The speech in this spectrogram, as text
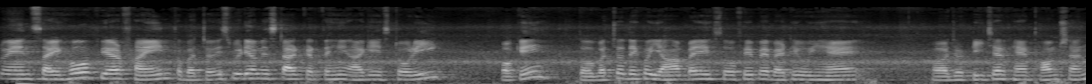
Friends I hope you are fine तो बच्चों, इस वीडियो में स्टार्ट करते हैं आगे स्टोरी ओके तो बच्चों, देखो यहाँ पे सोफ़े पे बैठी हुई हैं, और जो टीचर हैं थॉमसन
